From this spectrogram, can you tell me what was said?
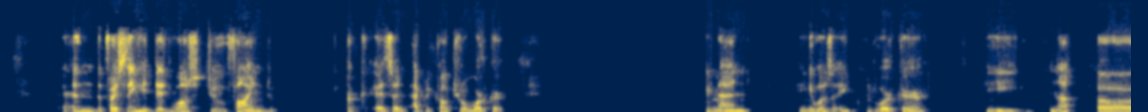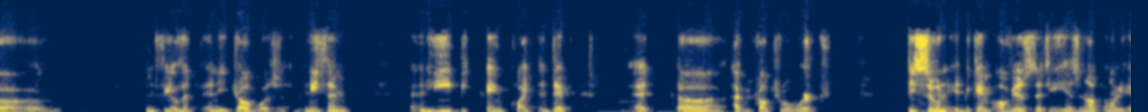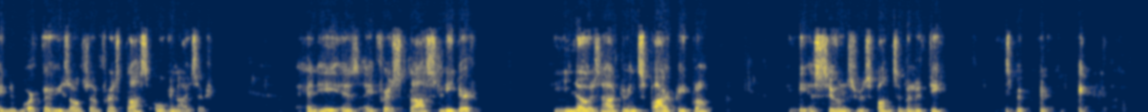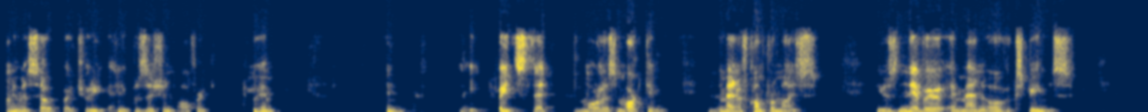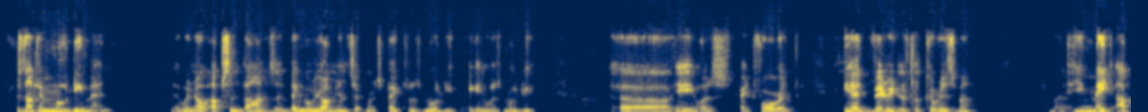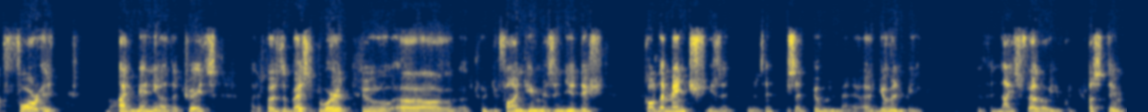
And the first thing he did was to find work as an agricultural worker. Man, he was a good worker. He not uh, didn't feel that any job was beneath him, and he became quite adept at uh, agricultural work pretty soon it became obvious that he is not only a good worker, he's also a first-class organizer. And he is a first-class leader. He knows how to inspire people. He assumes responsibility. He's prepared upon himself virtually any position offered to him. And the traits that more or less marked him, the man of compromise, he was never a man of extremes. He was not a moody man. There were no ups and downs. Ben Gurion, in certain respects, was moody. Begin was moody. Uh, he was straightforward. He had very little charisma, but he made up for it by many other traits. I suppose the best word to uh, to define him is in Yiddish, called a mensch. He's a, he's a decent human, uh, human being. He's a nice fellow, you could trust him.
